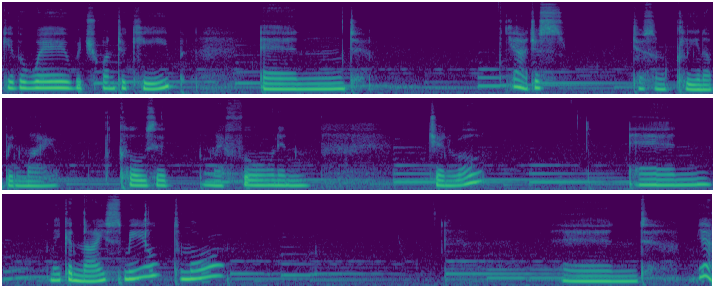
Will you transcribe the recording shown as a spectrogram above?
give away, which one to keep, and yeah, just do some cleanup in my closet, my phone, in general and make a nice meal tomorrow. And yeah,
